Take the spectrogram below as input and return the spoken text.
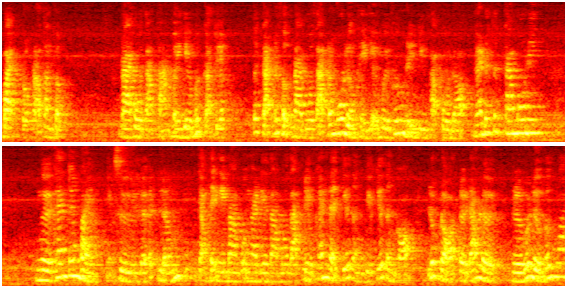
Bảy rốt ráo thành phật. Đại hội tám tháng bảy giờ mất cả tuyệt. Tất cả đức phật đại bồ tát trong vô lượng thế giới mười phương đến những pháp hội đó. Ngài đức thích ca mâu ni người khác tuyên bày những sự lợi ích lớn, chẳng thể nghĩ bàn của ngài địa tạng bồ tát đều khen lại chưa từng việc chưa từng có. Lúc đó trời đáo lời, rửa với lượng hương hoa,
